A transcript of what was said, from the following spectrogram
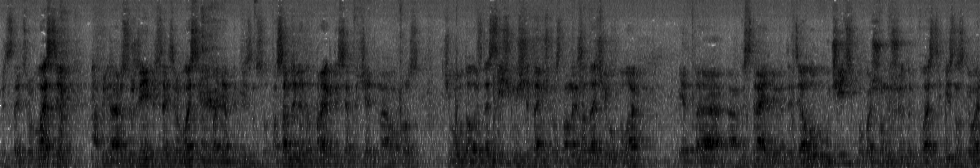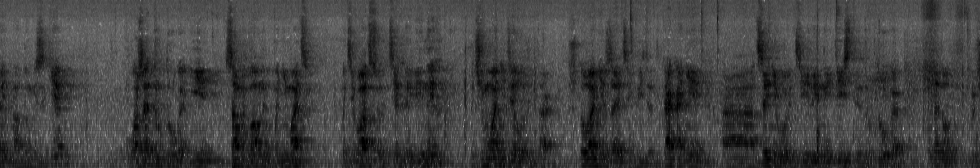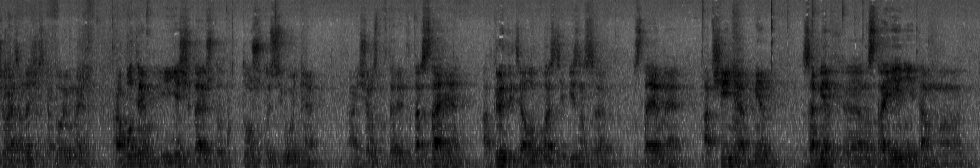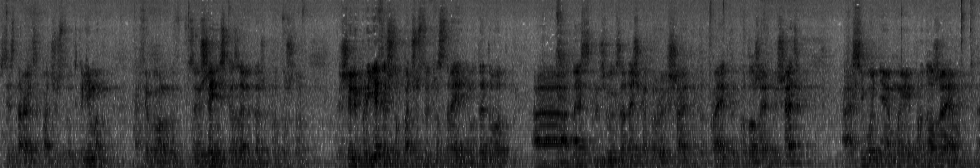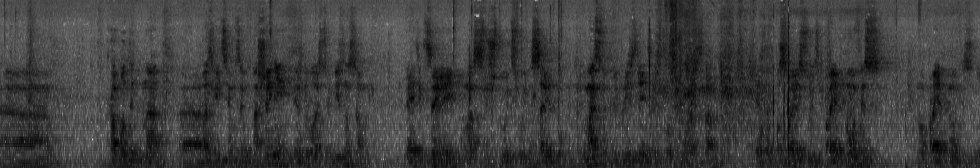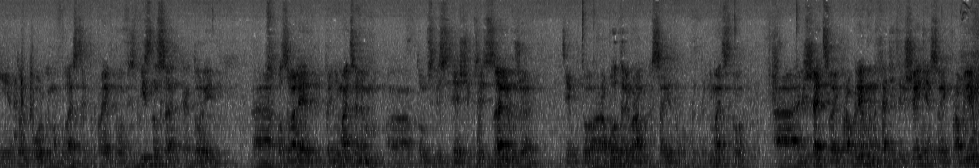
представителю власти, а, а рассуждения представителя власти непонятны бизнесу. Вот на самом деле этот проект, если отвечать на вопрос, чего удалось достичь, мы считаем, что основная задача его была это а, выстраивание этого диалога, учить, по большому счету, власти и бизнес говорить на одном языке, уважать друг друга и, самое главное, понимать мотивацию тех или иных, почему они делают так, что они за этим видят, как они э, оценивают те или иные действия друг друга. Вот это вот ключевая задача, с которой мы работаем. И я считаю, что то, что сегодня, а, еще раз повторяю, в Татарстане открытый диалог власти и бизнеса, постоянное общение, обмен, замер э, настроений, там, э, все стараются почувствовать климат. Альфия вы в завершении сказали даже про то, что решили приехать, чтобы почувствовать настроение. Вот это вот а, одна из ключевых задач, которую решает этот проект и продолжает решать. А сегодня мы продолжаем а, работать над развитием взаимоотношений между властью и бизнесом. Для этих целей у нас существует сегодня Совет по предпринимательству при президенте Республики Казахстан. Это по своей сути проектный офис, но проектный офис не только органов власти, это проектный офис бизнеса, который Э, позволяет предпринимателям, э, в том числе сидящим здесь в зале уже, тем, кто работали в рамках Совета по предпринимательству, э, решать свои проблемы, находить решения своих проблем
